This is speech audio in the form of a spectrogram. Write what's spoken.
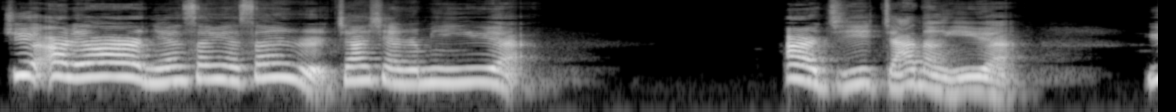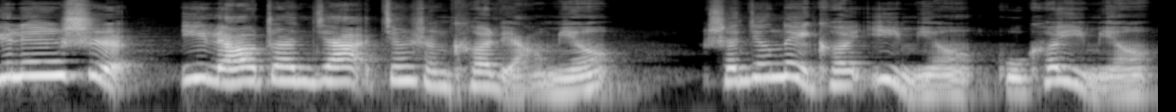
据二零二二年三月三日嘉县人民医院二级甲等医院、榆林市医疗专家精神科两名、神经内科一名、骨科一名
